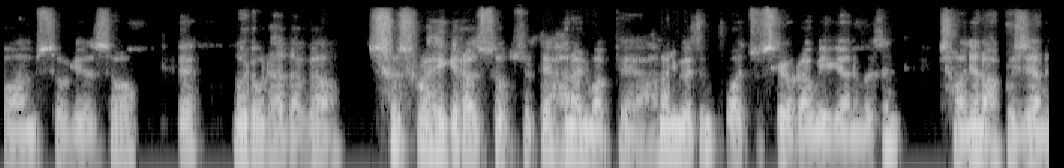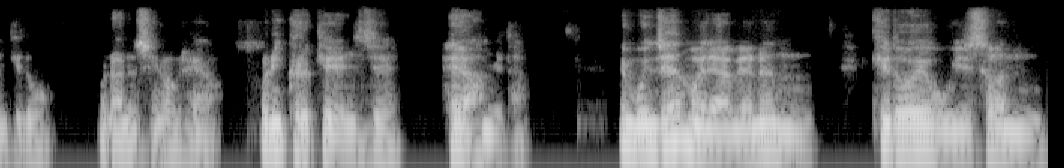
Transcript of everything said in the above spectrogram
마음 속에서 노력을 하다가 스스로 해결할 수 없을 때 하나님 앞에 하나님 좀 도와주세요라고 얘기하는 것은 전혀 나쁘지 않은 기도라는 생각을 해요. 우리 그렇게 이제 해야 합니다. 문제는 뭐냐면은 기도의 우선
